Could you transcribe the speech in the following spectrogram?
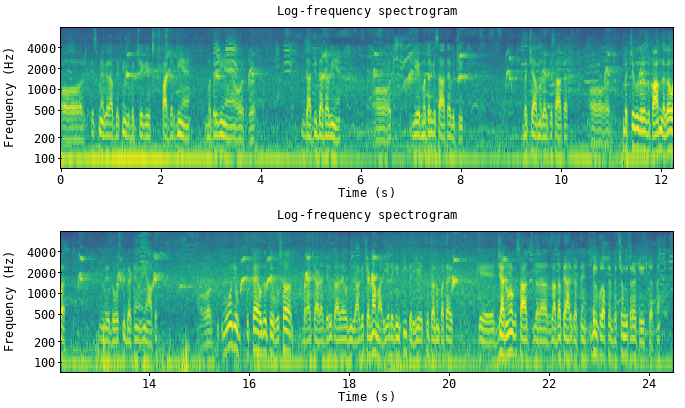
اور اس میں اگر آپ دیکھیں کہ بچے کے فادر بھی ہیں مدر بھی ہیں، اور دادی دادا بھی ہیں۔ اور یہ مدر کے ساتھ ہے بچی۔ بچہ مدر کے ساتھ ہے۔ اور بچے کو ذرا زکام لگا ہوا ہے۔ میرے دوست بھی بیٹھے ہوئے ہیں یہاں پہ۔ اور وہ جو کتا ہے، وہ غصہ بڑا چاڑا دل کر رہا ہے انہیں جا کے چڑھنا ماری ہے، لیکن کی کریے، تو تمہیں پتہ ہے کہ جانوروں کے ساتھ ذرا زیادہ پیار کرتے ہیں، بالکل اپنے بچوں کی طرح ٹریٹ کرتے ہیں۔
